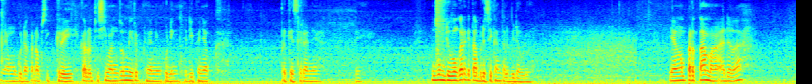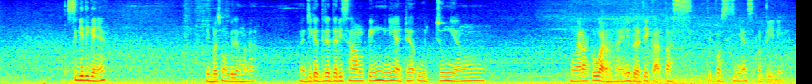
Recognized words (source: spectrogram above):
Yang menggunakan opsi grey. Kalau di Shimano itu mirip dengan yang kuning jadi banyak pergeserannya. Mumpung dibongkar kita bersihkan terlebih dahulu. Yang pertama adalah segitiganya. Bebas mobil yang mana. Nah jika dilihat dari samping ini ada ujung yang mengarah keluar. Nah ini berarti ke atas di posisinya seperti ini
